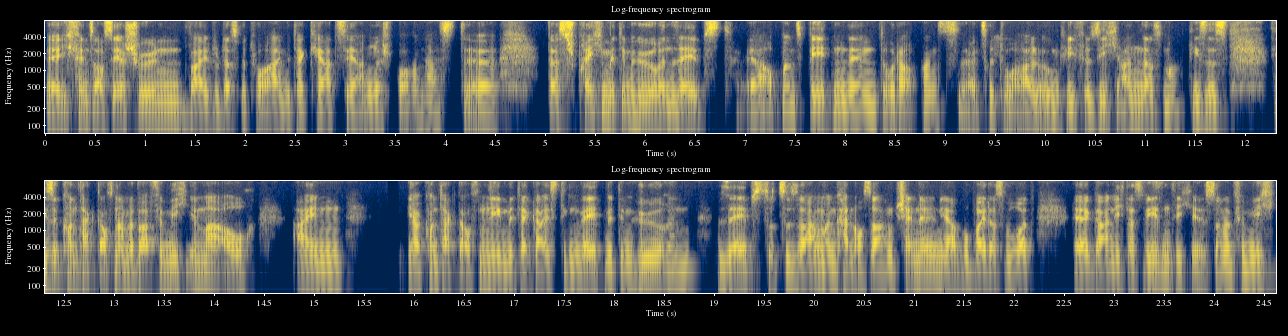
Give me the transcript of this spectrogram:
äh, ich finde es auch sehr schön, weil du das Ritual mit der Kerze ja angesprochen hast. Äh, das Sprechen mit dem Höheren Selbst, ja, ob man es Beten nennt oder ob man es als Ritual irgendwie für sich anders macht. Dieses, diese Kontaktaufnahme war für mich immer auch ein ja, Kontakt aufnehmen mit der geistigen Welt, mit dem Höheren selbst sozusagen. Man kann auch sagen channeln, ja, wobei das Wort äh, gar nicht das Wesentliche ist, sondern für mich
